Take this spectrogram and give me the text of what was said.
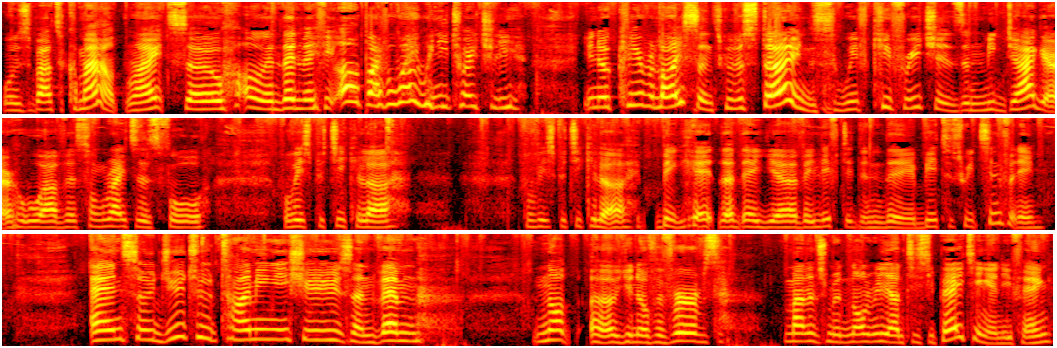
was about to come out, right? So oh, and then they think, oh, by the way, we need to actually you know, clear a license with the Stones, with Keith Richards and Mick Jagger, who are the songwriters for for this particular for this particular big hit that they uh, they lifted in the Bittersweet Symphony. And so, due to timing issues and them not, uh, you know, the Verve's management not really anticipating anything,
